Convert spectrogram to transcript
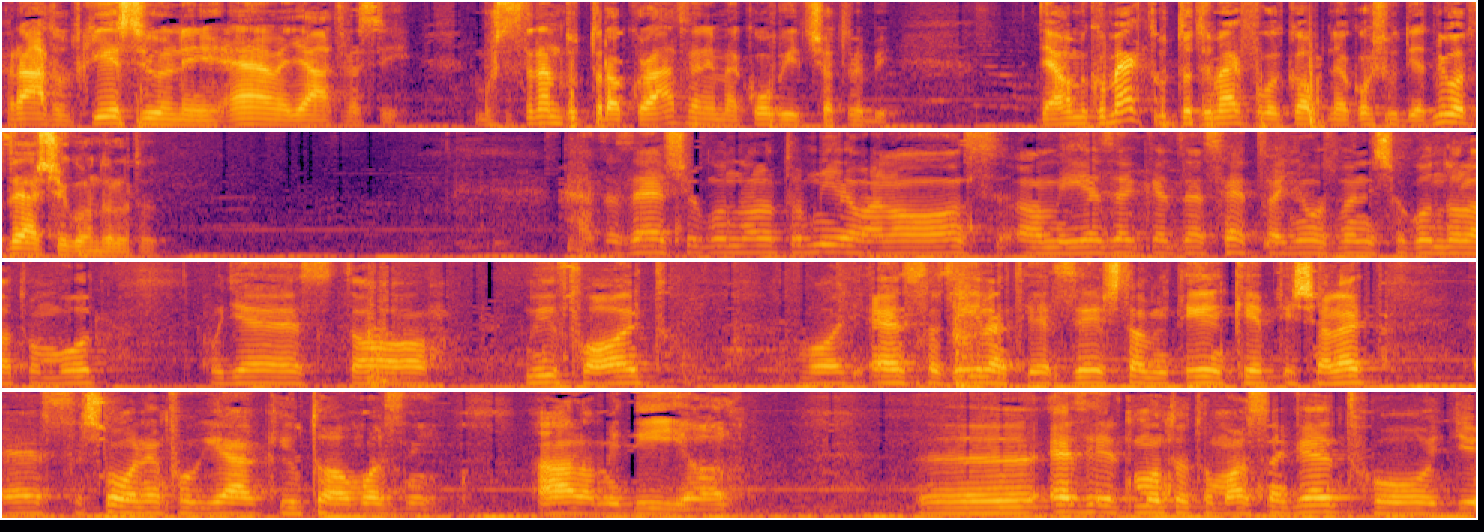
rá tud készülni, elmegy, átveszi. Most ezt nem tudtad akkor átvenni, mert Covid, stb. De amikor megtudtad, hogy meg fogod kapni a Kossuth díjat, mi volt az első gondolatod? Hát az első gondolatom nyilván az, ami 1978-ban is a gondolatom volt, hogy ezt a műfajt, vagy ezt az életérzést, amit én képviselek, ezt soha nem fogják jutalmazni állami díjjal. Ezért mondhatom azt neked, hogy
